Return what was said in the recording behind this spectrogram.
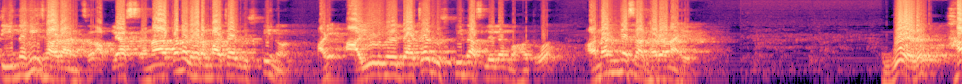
तीनही झाडांचं आपल्या सनातन धर्माच्या दृष्टीनं आणि आयुर्वेदाच्या दृष्टीनं असलेलं महत्त्व अनन्यसाधारण आहे. वड हा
